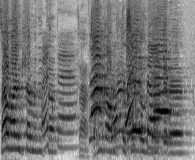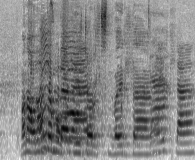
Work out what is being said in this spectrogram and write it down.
За баярлалаа миний та. За цааны амттай сайн өнгөрөөрэй. Манай оноотой Монгол ирж оролцсонд баярлалаа. Баярлаа.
